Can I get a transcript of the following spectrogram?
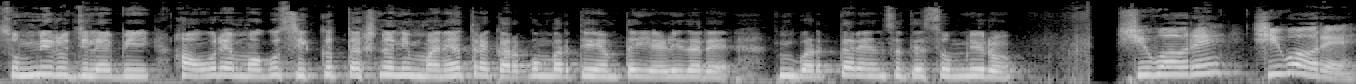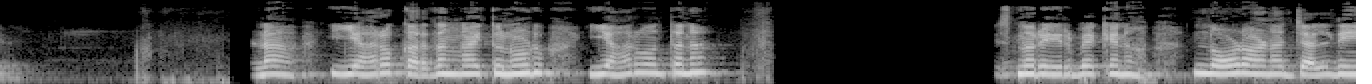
ಸುಮ್ಮನಿರು ಜಿಲೇಬಿ, ಅವರೇ ಮಗು ಸಿಕ್ಕಿದ ತಕ್ಷಣ ನಿಮ್ಮ ಮನೆ ಹತ್ರ ಕರ್ಕೊಂಬರ್ತೀವಿ ಅಂತ ಹೇಳಿದ್ದಾರೆ ಬರ್ತಾರೆ ಅನ್ಸುತ್ತೆ ಸುಮ್ನಿರು. ಶಿವ ಅವರೇ ಶಿವ ಅವರೇ. ಅಣ್ಣ, ಯಾರೋ ಕರೆದಂಗಾಯ್ತು ನೋಡು, ಯಾರು ಅಂತನ? ಇರ್ಬೇಕೇನೋ ನೋಡೋಣ ಜಲ್ದಿ.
